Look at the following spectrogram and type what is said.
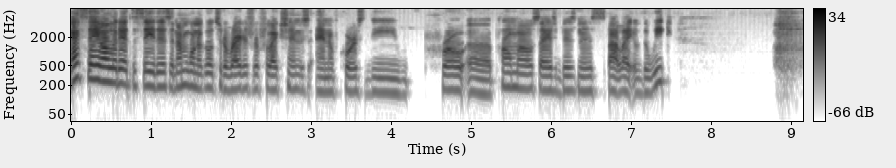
I say all of that to say this, and I'm going to go to the writer's reflections and, of course, the pro uh, promo slash business spotlight of the week.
